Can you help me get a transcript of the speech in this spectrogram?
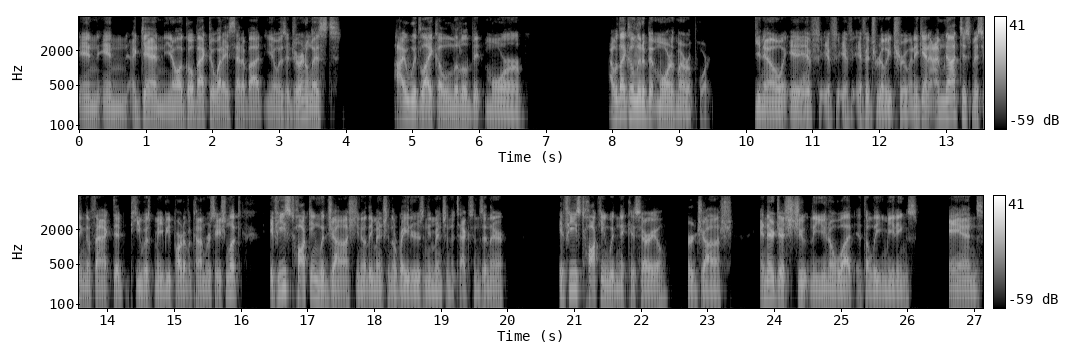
And, and again, you know, I'll go back to what I said about, you know, as a journalist, I would like a little bit more. I would like a little bit more of my report you know if yeah. if if if it's really true. And again i'm not dismissing the fact that he was maybe part of a conversation. Look if he's talking with josh you know they mentioned the raiders and they mentioned the texans in there. If he's talking with nick caserio or josh and they're just shooting the you know what at the league meetings and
